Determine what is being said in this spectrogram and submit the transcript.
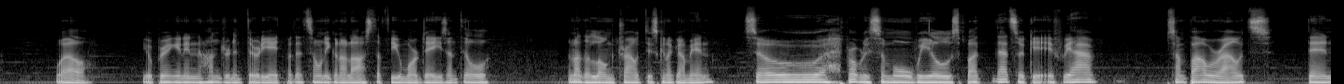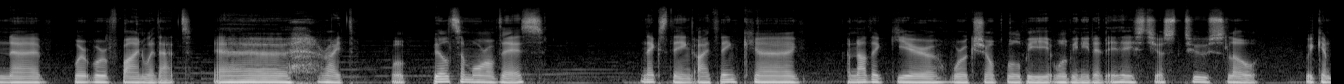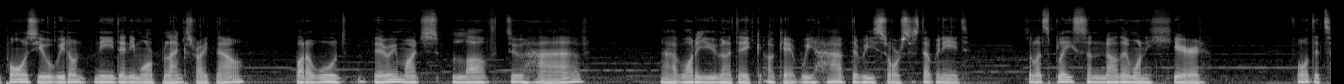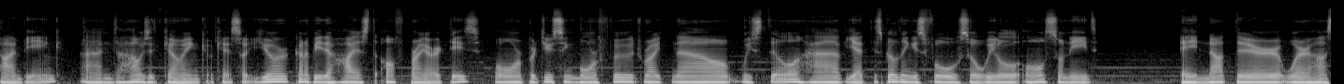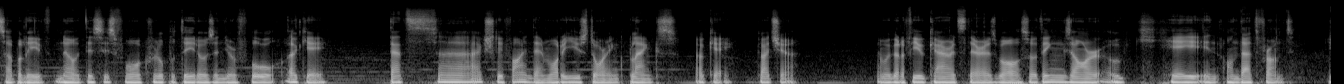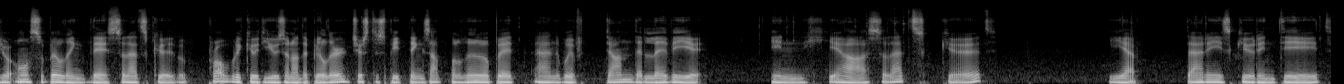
Well, you're bringing in 138, but that's only gonna last a few more days until Another long drought is gonna come in. So probably some more wheels, but that's okay. If we have some power outs, then uh, we're, we're fine with that. Uh, right, we'll build some more of this. Next thing, I think uh, another gear workshop will be will be needed. It is just too slow. We can pause you. We don't need any more planks right now, but I would very much love to have uh, what are you gonna take? Okay, we have the resources that we need. So let's place another one here for the time being. And how is it going? Okay, so you're gonna be the highest of priorities for producing more food right now. We still have, yeah, this building is full, so we'll also need another warehouse, I believe. No, this is for grilled potatoes and you're full. Okay, that's uh, actually fine then. What are you storing? Blanks. Okay, gotcha. And we've got a few carrots there as well. So things are okay in on that front. You're also building this, so that's good. We probably could use another builder just to speed things up a little bit. And we've done the levee in here, so that's good. Yep, that is good indeed.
